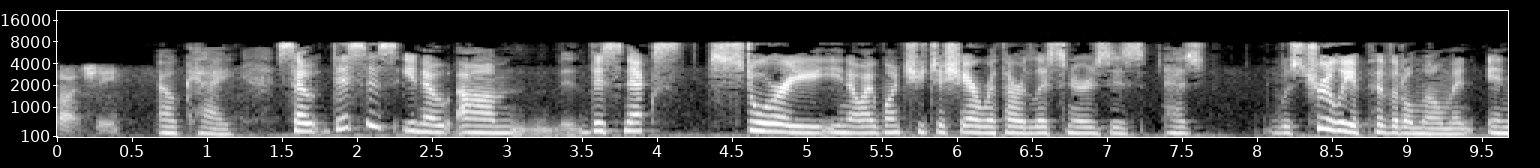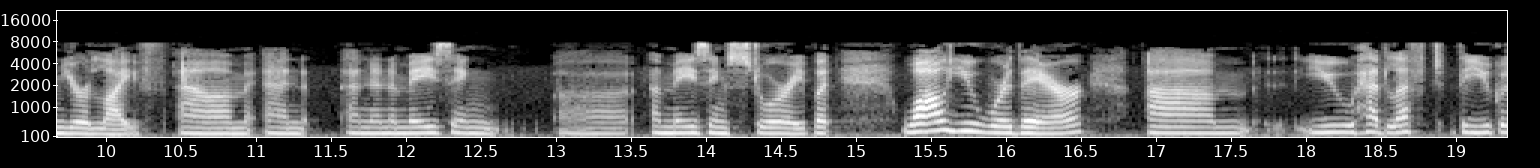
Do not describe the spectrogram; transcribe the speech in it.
Saatchi. Okay, so this is you know um, this next story you know I want you to share with our listeners is has was truly a pivotal moment in your life um, and and an amazing uh, amazing story. But while you were there, um, you had left the yoga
